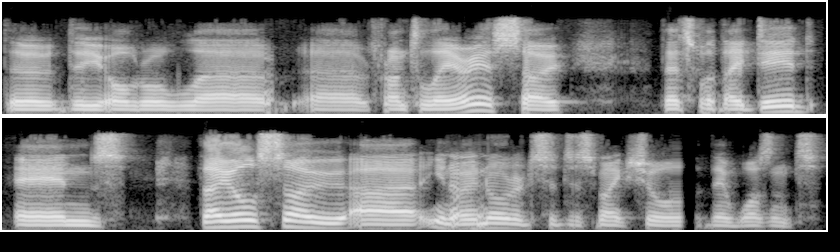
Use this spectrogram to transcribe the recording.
the the orbital uh, uh, frontal area. So that's what they did, and they also uh, you know in order to just make sure there wasn't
